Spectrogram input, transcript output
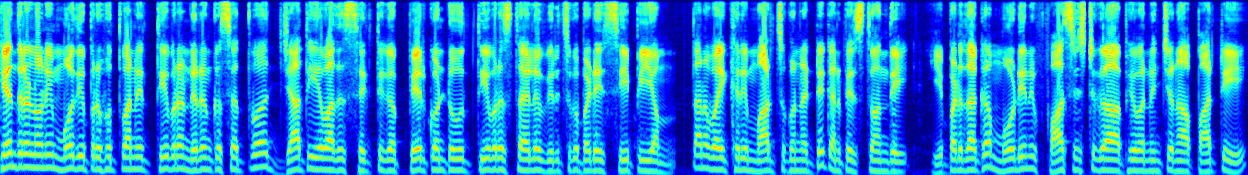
కేంద్రంలోని మోదీ ప్రభుత్వాన్ని తీవ్ర నిరంకుశత్వ జాతీయవాద శక్తిగా పేర్కొంటూ తీవ్రస్థాయిలో విరుచుకుపడే సిపిఎం తన వైఖరి మార్చుకున్నట్టే కనిపిస్తోంది. ఇప్పటిదాకా మోడీని ఫాసిస్టుగా అభివర్ణించిన ఆ పార్టీ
